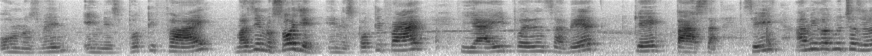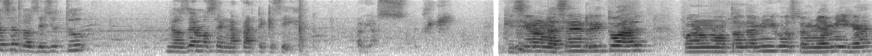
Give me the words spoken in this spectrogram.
o nos ven en Spotify? Más bien nos oyen en Spotify y ahí pueden saber qué pasa. ¿Sí? Amigos, muchas gracias los de YouTube. Nos vemos en la parte que sigue. Adiós. quisieron hacer el ritual, fueron un montón de amigos, fue mi amiga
